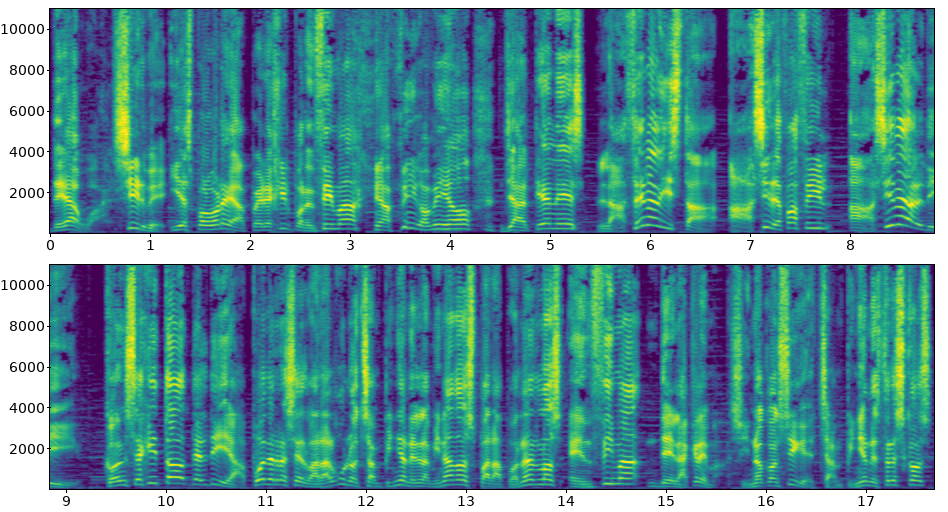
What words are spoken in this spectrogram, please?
de agua. Sirve y espolvorea perejil por encima y amigo mío, ya tienes la cena lista. Así de fácil, así de Aldi. Consejito del día, puedes reservar algunos champiñones laminados para ponerlos encima de la crema. Si no consigues champiñones frescos,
